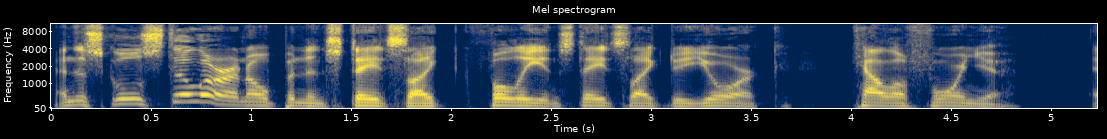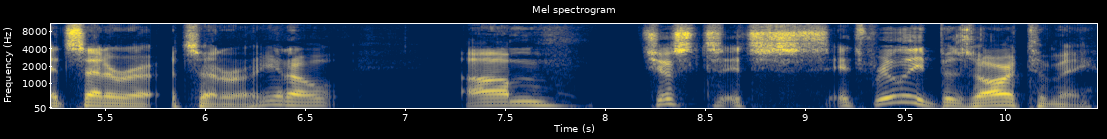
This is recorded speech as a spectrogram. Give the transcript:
And the schools still aren't open in states like, fully in states like New York, California, et cetera, et cetera. You know, um, just, it's, it's really bizarre to me.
